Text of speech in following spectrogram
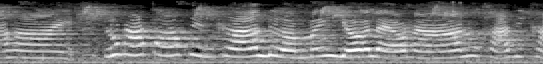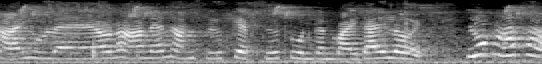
มาให้ลูกค้าจ๋าสินค้าเหลือไม่เยอะแล้วนะ ลูกค้าที่ขายอยู่แล้วนะคะแนะนำซื้อเก็บซื้อตุนกันไว้ได้เลย ลูกค้าจ๋า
